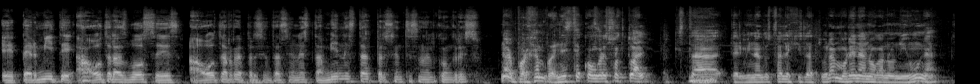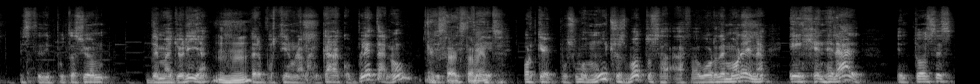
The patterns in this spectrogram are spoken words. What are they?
eh, permite a otras voces, a otras representaciones también estar presentes en el Congreso. Por ejemplo, en este Congreso actual, que está terminando esta legislatura, Morena no ganó ni una este, diputación de mayoría, pero pues tiene una bancada completa, ¿no? Exactamente. Este, porque pues hubo muchos votos a, a favor de Morena en general. Entonces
